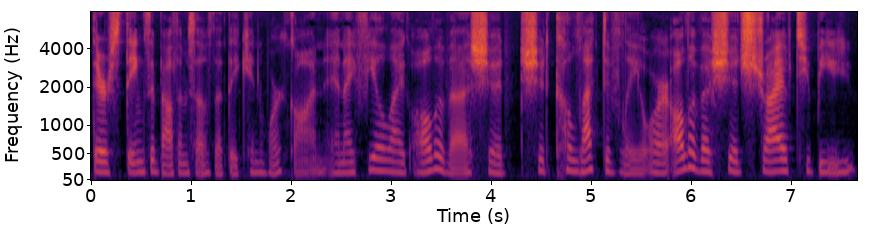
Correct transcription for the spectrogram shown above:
there's things about themselves that they can work on and i feel like all of us should should collectively or all of us should strive to be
